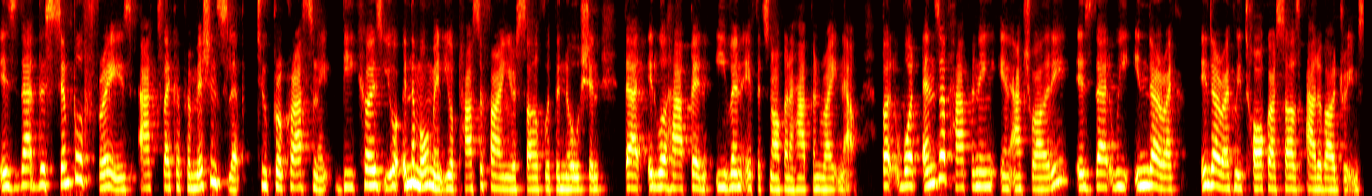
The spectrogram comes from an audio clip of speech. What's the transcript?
is that this simple phrase acts like a permission slip to procrastinate because you're in the moment, you're pacifying yourself with the notion that it will happen even if it's not going to happen right now. But what ends up happening in actuality is that we indirect, indirectly talk ourselves out of our dreams.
